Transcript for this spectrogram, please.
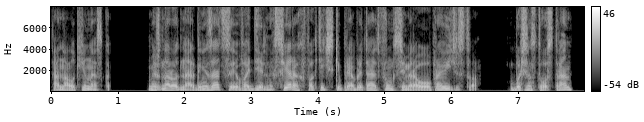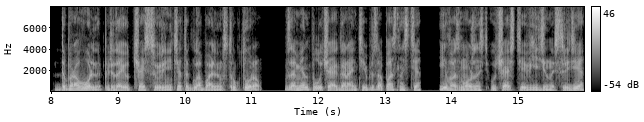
аналог ЮНЕСКО. Международные организации в отдельных сферах фактически приобретают функции мирового правительства. Большинство стран добровольно передают часть суверенитета глобальным структурам, взамен получая гарантии безопасности и возможность участия в единой среде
